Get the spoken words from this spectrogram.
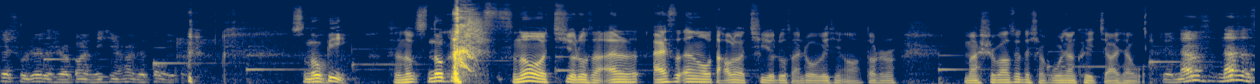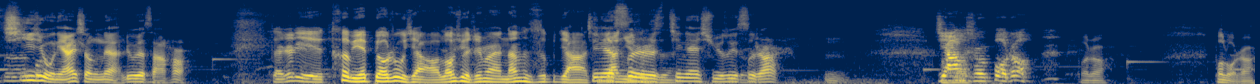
在说这的时候，把你微信号再报一报。Snow B Snow Snow B，Snow 七九六三 S S N O W 七九六三，这我微信啊，到时候满十八岁的小姑娘可以加一下我。对，男男粉丝七九年生的，六月三号，在这里特别标注一下啊，老雪这边男粉丝不加，今年四十，粉丝。今年虚岁四十二，嗯，加的时候爆照，爆照，爆裸照。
